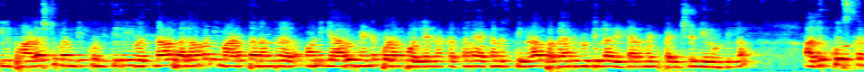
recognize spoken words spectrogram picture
ಇಲ್ಲಿ ಭಾಳಷ್ಟು ಮಂದಿ ಕುಂತೀರಿ ಇವತ್ತು ನಾಳೆ ಹೊಲಾಮನಿ ಮಾಡ್ತಾನಂದ್ರೆ ಅವ್ನಿಗೆ ಯಾರು ಹೆಣ್ಣು ಕೊಡಕ್ಕೆ ಒಲ್ಲೆನಾಕತ್ತಾರ ಯಾಕಂದ್ರೆ ತಿಂಗಳ ಪಗಾರ ಇರುವುದಿಲ್ಲ ರಿಟೈರ್ಮೆಂಟ್ ಪೆನ್ಷನ್ ಇರುವುದಿಲ್ಲ ಅದಕ್ಕೋಸ್ಕರ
